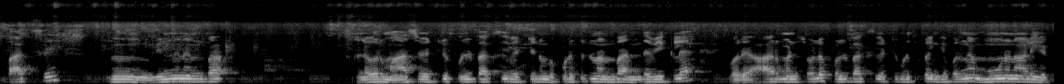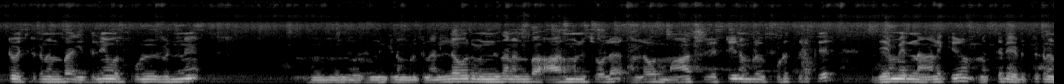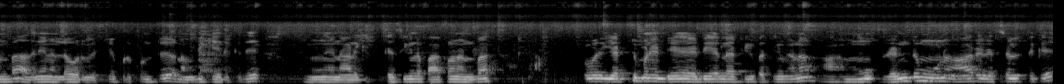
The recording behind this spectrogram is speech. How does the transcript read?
பாக்ஸு வின்னு நண்பா. நல்ல ஒரு மாதம் வெற்றி ஃபுல் பாக்ஸு வெற்றி நம்ம கொடுத்துட்டோம் நண்பா. அந்த வீக்கில் ஒரு ஆறு மணி ஷோவில் ஃபுல் பாக்ஸ் வெற்றி கொடுத்துருக்கோம். இங்கே பாருங்கள் மூணு நாலு எட்டு வச்சுருக்கேன் நண்பா. இதுலேயும் ஒரு ஃபுல் வின்னு இன்றைக்கி நம்மளுக்கு நல்ல ஒரு வின்னு தான் நண்பா. ஆறு மணி ஷோவில் நல்ல ஒரு மாஸ் வெற்றி நம்மளுக்கு கொடுத்துருக்கு. இதேமாரி நாளைக்கும் மெத்தடு எடுத்துக்க நண்பா. அதுலேயும் நல்ல ஒரு வெற்றி கொடுக்குன்ட்டு நம்பிக்கை இருக்குது. நாளைக்கு டெஸ்டிங்கில் பார்க்கலாம் நண்பா. ஒரு எட்டு மணி டே டிஎல்ஆர்டிக்கு பார்த்தீங்கன்னா மூ ரெண்டு மூணு ஆறு ரிசல்ட்டுக்கு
